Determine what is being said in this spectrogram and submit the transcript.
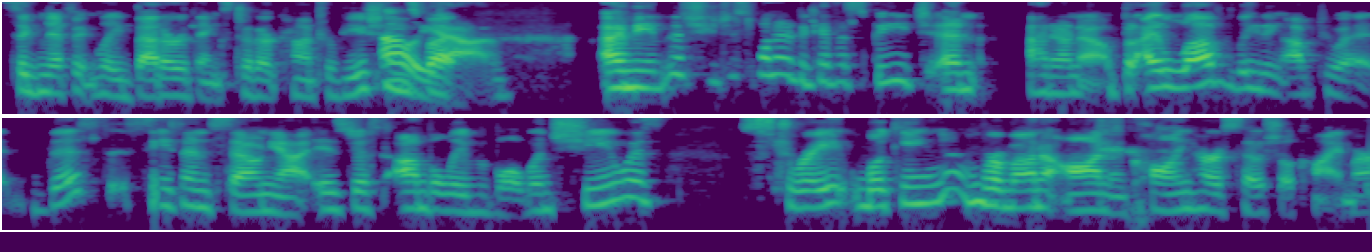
significantly better thanks to their contributions. Oh, but yeah. I mean, she just wanted to give a speech and I don't know, but I loved leading up to it. This season, Sonja is just unbelievable. When she was straight looking Ramona on and calling her a social climber,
